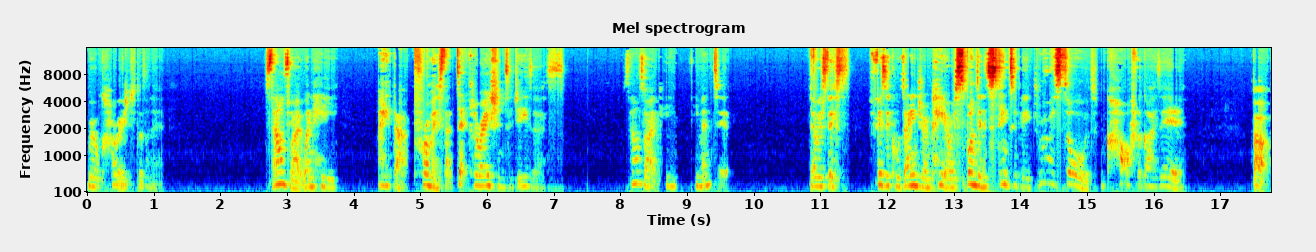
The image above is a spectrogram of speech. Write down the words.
real courage, doesn't it? Sounds like when he made that promise, that declaration to Jesus. Sounds like he, he meant it. There was this physical danger, and Peter responded instinctively, drew his sword, and cut off the guy's ear. But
